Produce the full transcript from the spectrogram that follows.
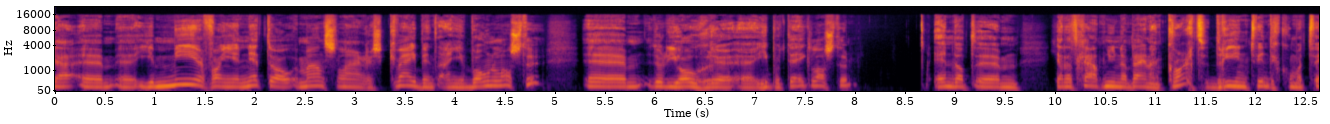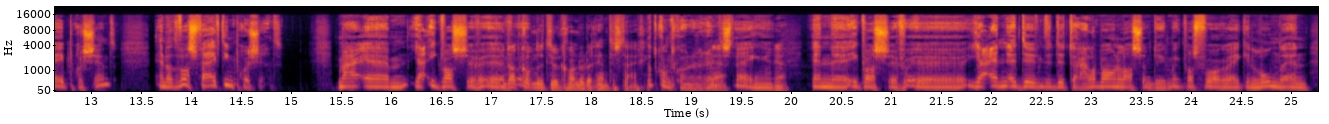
ja, um, uh, je meer van je netto maandsalaris kwijt bent aan je woonlasten. Um, door die hogere uh, hypotheeklasten. En dat, um, ja, dat gaat nu naar bijna een kwart, 23,2 procent. En dat was 15 procent. Maar um, ja, ik was. Uh, en dat komt natuurlijk gewoon door de rentestijging. Dat komt gewoon door de rentestijgingen. Ja. Ja. En uh, ik was. Uh, ja, en de, de, de totale woonlasten natuurlijk. Maar ik was vorige week in Londen en.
